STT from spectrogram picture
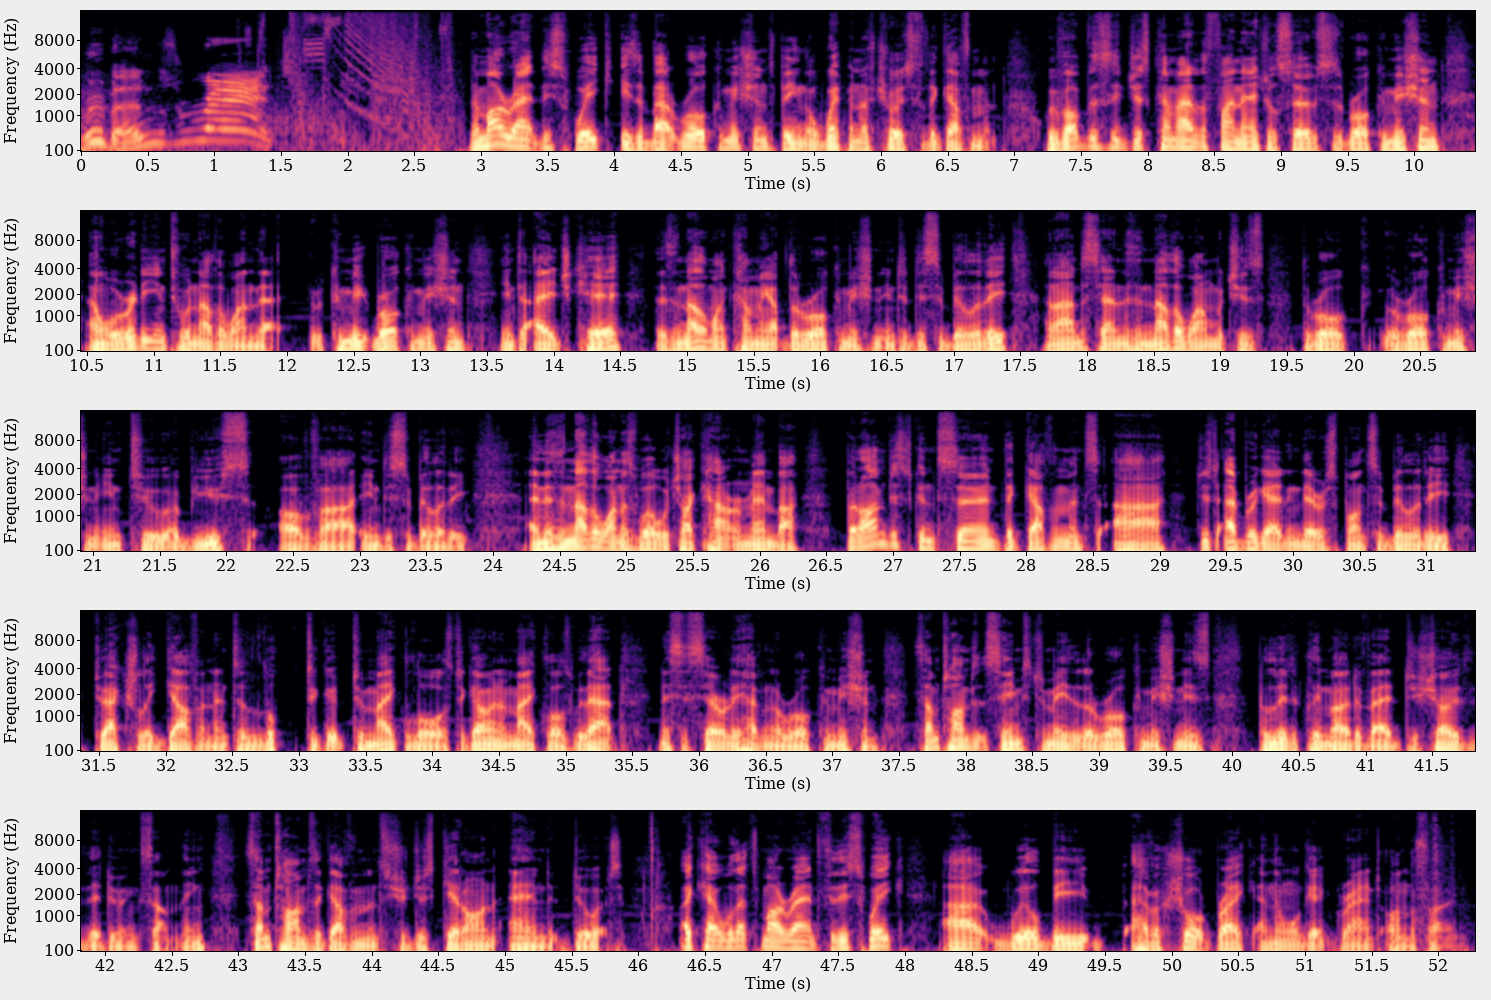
Ruben's Rant. Now, my rant this week is about Royal Commissions being the weapon of choice for the government. We've obviously just come out of the Financial Services Royal Commission and we're already into another one, the Royal Commission into Aged Care. There's another one coming up, the Royal Commission into Disability. And I understand there's another one which is the Royal, Royal Commission into Abuse of uh, in Disability. And there's another one as well which I can't remember. But I'm just concerned that governments are just abrogating their responsibility to actually govern and to look to to make laws, to go in and make laws without necessarily having a royal commission. Sometimes it seems to me that the royal commission is politically motivated to show that they're doing something. Sometimes the governments should just get on and do it. Okay, well that's my rant for this week. Uh, we'll be have a short break and then we'll get Grant on the phone.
